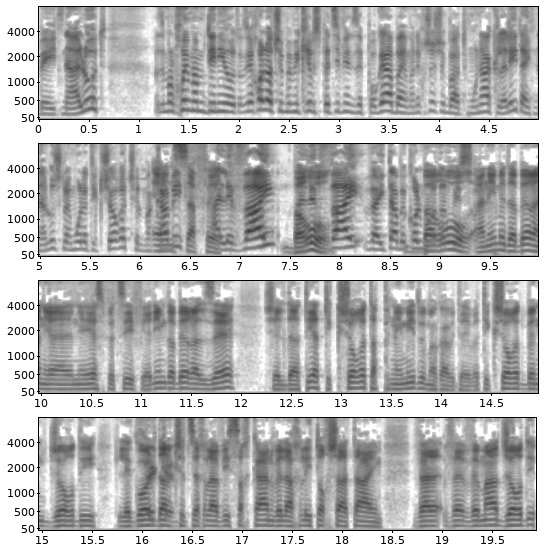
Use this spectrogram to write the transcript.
בהתנהלות, אז הם הלכו עם המדיניות. אז יכול להיות שבמקרים ספציפיים זה פוגע בהם. אני חושב שבתמונה הכללית, ההתנהלות שלהם מול התקשורת של מכבי, הלוואי, הלוואי והייתה בכל מועדון בישראל. ברור, אני מדבר, אני אהיה ספציפי, אני מדבר על זה שלדעתי התקשורת הפנימית במכבי תל אביב, התקשורת בין ג'ורדי לגולדארק, כן. שצריך להביא שחקן ולהחליט תוך שעתיים, ומה ג'ורדי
